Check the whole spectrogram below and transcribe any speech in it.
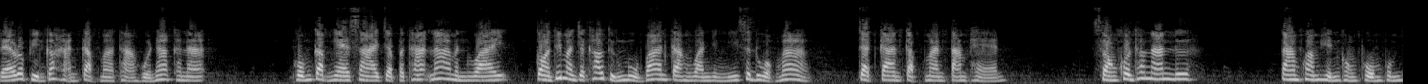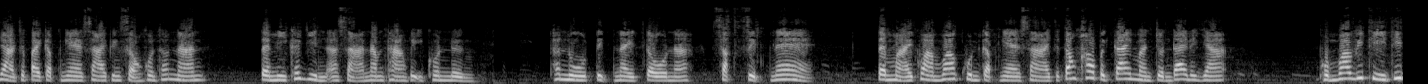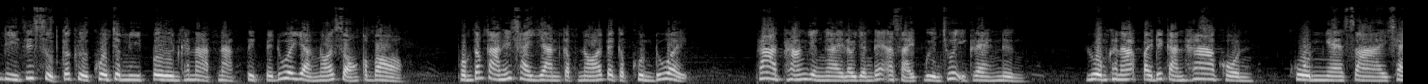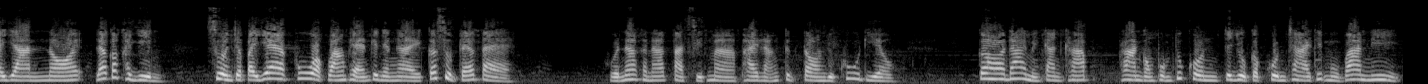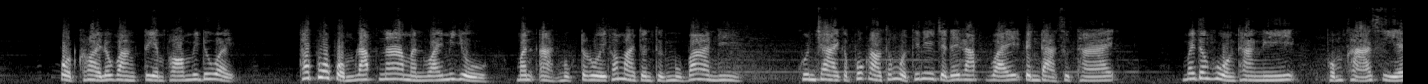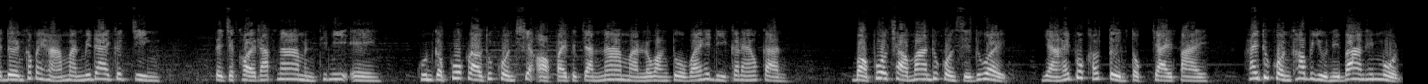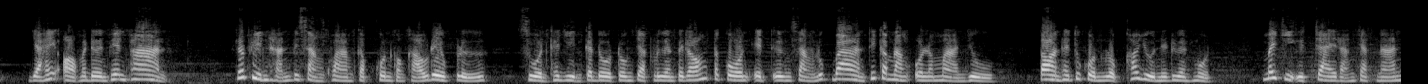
แล้วรพินก็หันกลับมาทางหัวหน้าคณะ ผมกับแง่ทรายจะประทะหน้ามันไว้ ก่อนที่มันจะเข้าถึงหมู่บ้านกลางวันอย่างนี้สะดวกมาก จัดการกับมันตามแผน สองคนเท่านั้นหรือตามความเห็นของผมผมอยากจะไปกับแง่ทรายเพียงสองคนเท่านั้น แต่มีขยินอาสานำทางไปอีกคนหนึ่งธนูติดในโตนะ ศักดิ์สิทธิ์แน่ แต่หมายความว่าคุณกับแง่ทรายจะต้องเข้าไปใกล้มันจนได้ระยะ ผมว่าวิธีที่ดีที่สุดก็คือควรจะมีปืนขนาดหนักติดไปด้วยอย่างน้อยสองกระบอก ผมต้องการให้ชายยันกับน้อยไปกับคุณด้วย พลาดพลั้งยังไงเรายังได้อาศัยปืนช่วยอีกแรงหนึ่ง รวมคณะไปด้วยกันห้าคน คุณแง่ทรายชายยันน้อย แล้วก็ขยิน ส่วนจะไปแยกพวกวางแผนกันยังไงก็สุดแล้วแต่ หัวหน้าคณะตัดสินมาภายหลังตึกตองอยู่คู่เดียว ก็ได้เหมือนกันครับ พรานของผมทุกคนจะอยู่กับคุณชายที่หมู่บ้านนี่ โปรดคอยระวังเตรียมพร้อมไว้ด้วย ถ้าพวกผมรับหน้ามันไว้ไม่อยู่ มันอาจบุกตรุยเข้ามาจนถึงหมู่บ้านนี่ คุณชายกับพวกเราทั้งหมดที่นี่จะได้รับไว้เป็นด่านสุดท้าย ไม่ต้องห่วงทางนี้ ผมขาเสียเดินเข้าไปหามันไม่ได้ก็จริง แต่จะคอยรับหน้ามันที่นี่เอง คุณกับพวกเราทุกคนที่จะออกไปประจันหน้ามันระวังตัวไว้ให้ดีก็แล้วกัน บอกพวกชาวบ้านทุกคนเสียด้วย อย่าให้พวกเขาตื่นตกใจไป ให้ทุกคนเข้าไปอยู่ในบ้านให้หมด อย่าให้ออกมาเดินเพ่นพ่าน ระพินหันไปสั่งความกับคนของเขาเร็วปรือ ส่วนขยินกระโดดลงจากเรือนไปร้องตะโกนเอ็ดอึงสั่งลูกบ้านที่กำลังโอลมานอยู่ ตอนให้ทุกคนหลบเข้าอยู่ในเรือนหมด ไม่กี่อึดใจหลังจากนั้น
